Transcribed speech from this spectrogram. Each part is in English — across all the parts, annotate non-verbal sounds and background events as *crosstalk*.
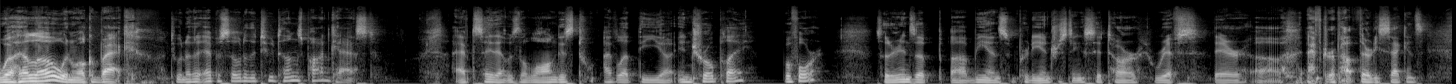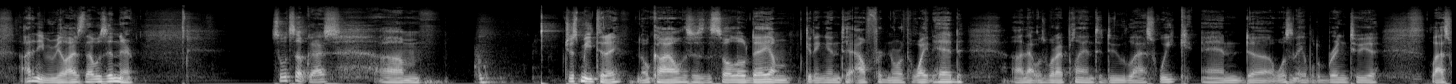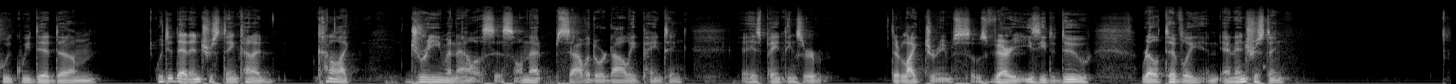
Well, hello, and welcome back to another episode of the Two Tongues podcast. I have to say that was the longest I've let the uh, intro play before, so there ends up uh, being some pretty interesting sitar riffs there uh, *laughs* after about 30 seconds. I didn't even realize that was in there. So, what's up, guys? Um, just me today. No Kyle. This is the solo day. I'm getting into Alfred North Whitehead. Uh, that was what I planned to do last week, and uh, wasn't able to bring to you. Last week we did um, we did that interesting kind of kind of like dream analysis on that Salvador Dali painting. His paintings are they're like dreams, so it was very easy to do, relatively and, and interesting.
